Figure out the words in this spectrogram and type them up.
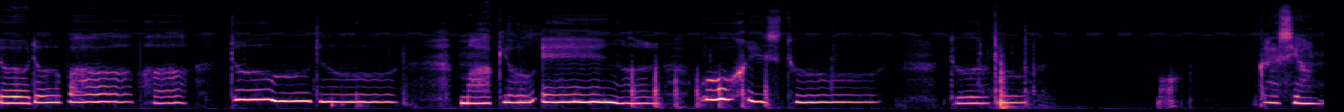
Do do ba ba do do Maak jou engel oogies toe Do do Maar Christian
